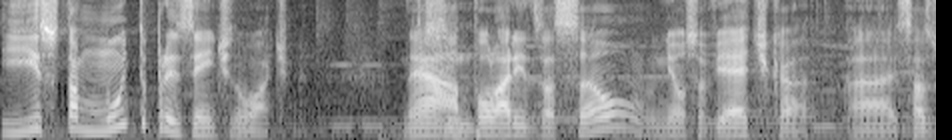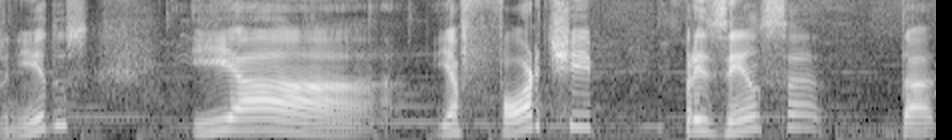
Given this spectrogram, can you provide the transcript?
e isso está muito presente no Watchmen. Né? A Sim. polarização, União Soviética, ah, Estados Unidos, e a, e a forte presença da,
